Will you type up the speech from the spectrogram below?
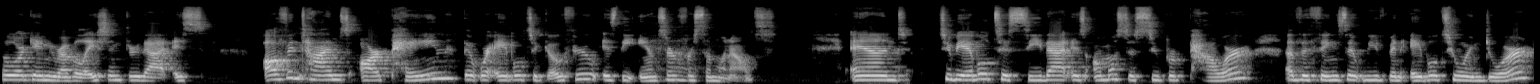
the Lord gave me revelation through that is oftentimes our pain that we're able to go through is the answer for someone else. And to be able to see that is almost a superpower of the things that we've been able to endure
